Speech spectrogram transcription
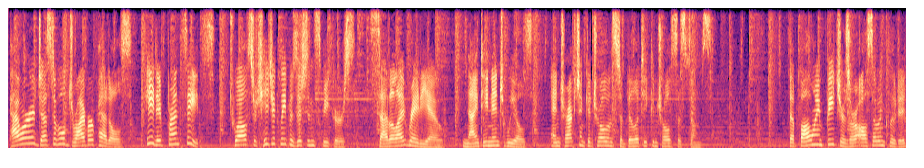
power adjustable driver pedals, heated front seats, 12 strategically positioned speakers, satellite radio, 19-inch wheels, and traction control and stability control systems. The following features are also included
